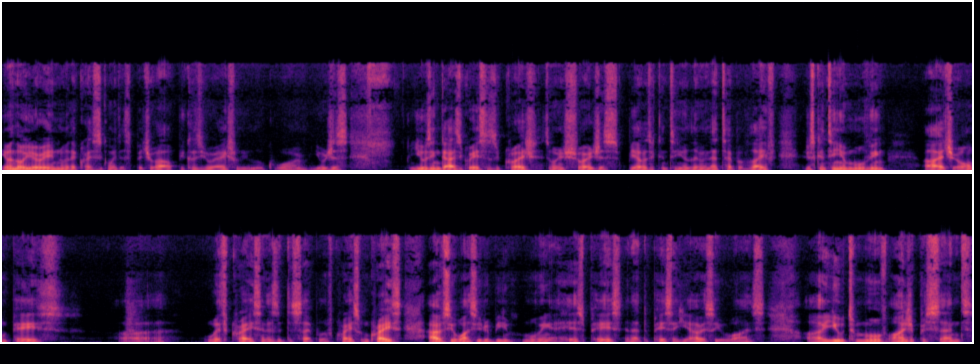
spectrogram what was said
Even though you already knew that Christ is going to spit you out because you were actually lukewarm, you were just using God's grace as a crutch to ensure just be able to continue living that type of life, just continue moving uh, at your own pace uh, with Christ and as a disciple of Christ. When Christ obviously wants you to be moving at His pace and at the pace that He obviously wants uh, you to move 100%.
